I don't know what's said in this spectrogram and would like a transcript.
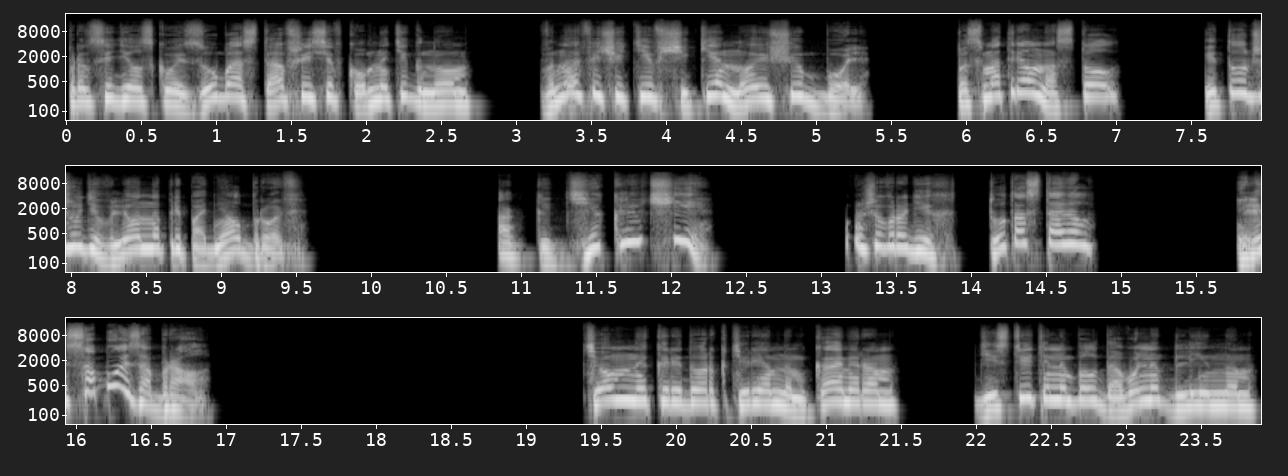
Процедил сквозь зубы оставшийся в комнате гном, вновь ощутив в щеке ноющую боль. Посмотрел на стол и тут же удивленно приподнял бровь. «А где ключи? Он же вроде их тут оставил. Или с собой забрал?» Темный коридор к тюремным камерам действительно был довольно длинным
